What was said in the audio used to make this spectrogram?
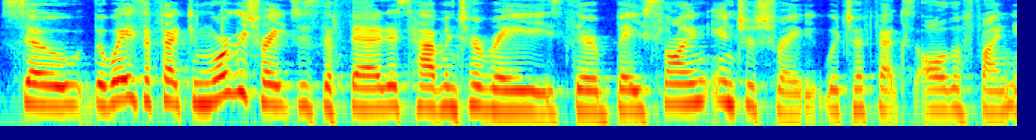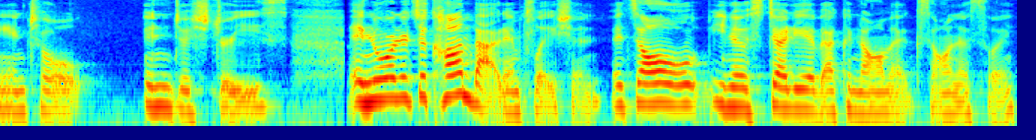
So the way it's affecting mortgage rates is the Fed is having to raise their baseline interest rate, which affects all the financial industries in order to combat inflation. It's all, you know, study of economics, honestly.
